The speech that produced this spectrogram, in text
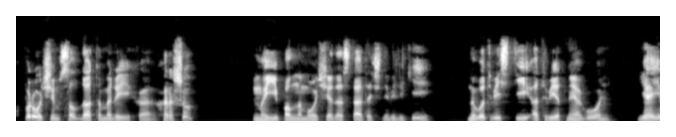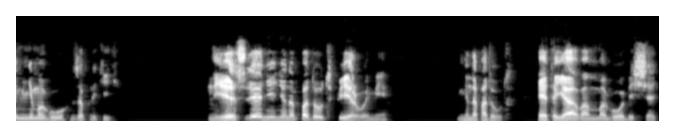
к прочим солдатам рейха, хорошо? Мои полномочия достаточно велики, но вот вести ответный огонь я им не могу запретить. Если они не нападут первыми. Не нападут. Это я вам могу обещать.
